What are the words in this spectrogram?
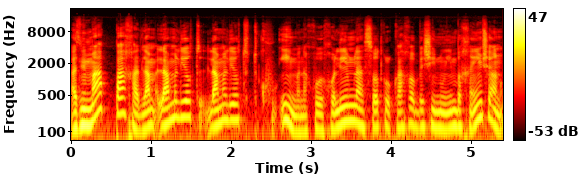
אז ממה הפחד? למה, למה, להיות, למה להיות תקועים? אנחנו יכולים לעשות כל כך הרבה שינויים בחיים שלנו.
